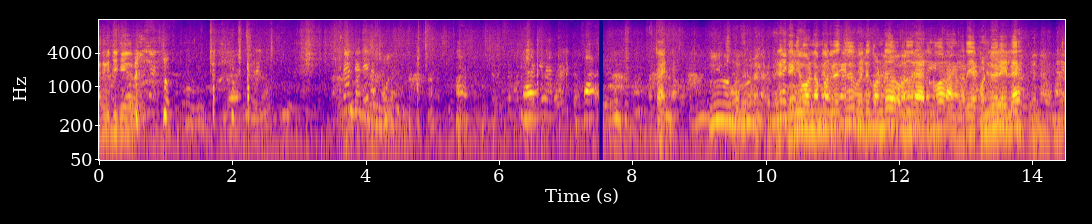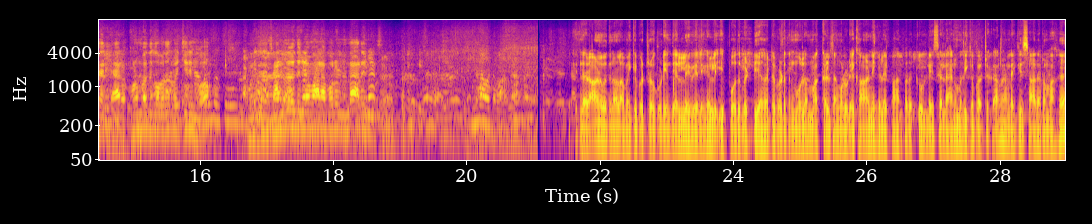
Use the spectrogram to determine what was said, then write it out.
அறிவிச்சு செய்தோம் அதான் டெலிஃபோன் நம்பர் இருக்கு வீட்டுக்கு கொண்டு ஒரு தடவை அடுங்கோ நாங்கள் நிறைய கொண்டு வரையில சரி யாரும் குடும்பத்துக்கு ஒரு தடவை வச்சிருங்கோ உங்களுக்கு சந்தேகத்துக்குமான பொருள் இருந்தால் அறிவிங்க இந்த இராணுவத்தினால் அமைக்கப்பட்டிருக்கக்கூடிய இந்த எல்லை வேலைகள் இப்போது வெட்டி அகற்றப்பட்டதன் மூலம் மக்கள் தங்களுடைய காணிகளை பார்ப்பதற்கு உள்ளே செல்ல அனுமதிக்கப்பட்டிருக்காங்க அன்றைக்கு சாதாரணமாக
